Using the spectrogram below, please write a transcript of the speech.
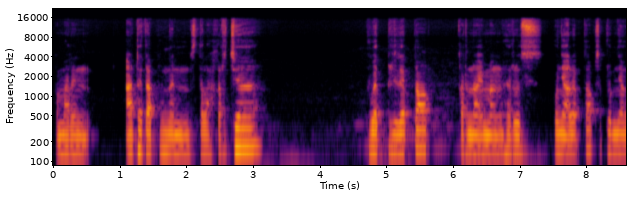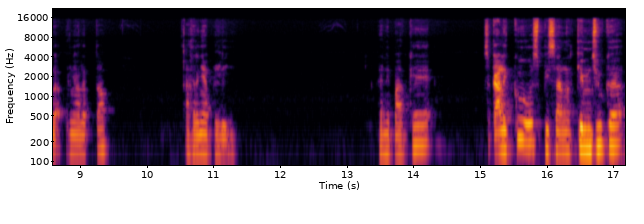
Kemarin ada tabungan setelah kerja buat beli laptop, karena emang harus punya laptop, sebelumnya nggak punya laptop, akhirnya beli. Dan dipakai, sekaligus bisa nge-game juga,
